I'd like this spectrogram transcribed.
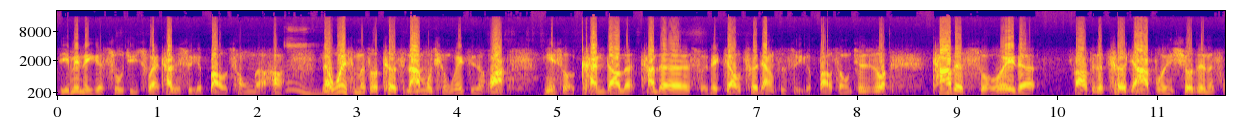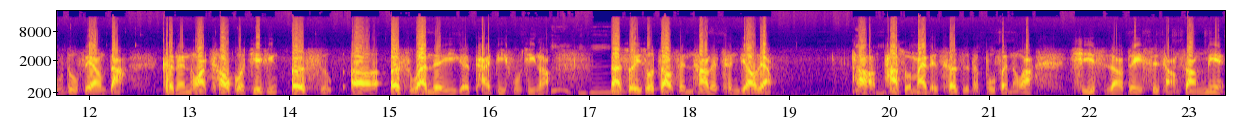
里面的一个数据出来，它是属于爆冲了哈。那为什么说特斯拉目前为止的话，你所看到的它的所谓的交车量是属于一个爆冲，就是说它的所谓的啊这个车价部分修正的幅度非常大，可能的话超过接近二十呃二十万的一个台币附近啊。那所以说造成它的成交量。啊，他所卖的车子的部分的话，其实啊，对市场上面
